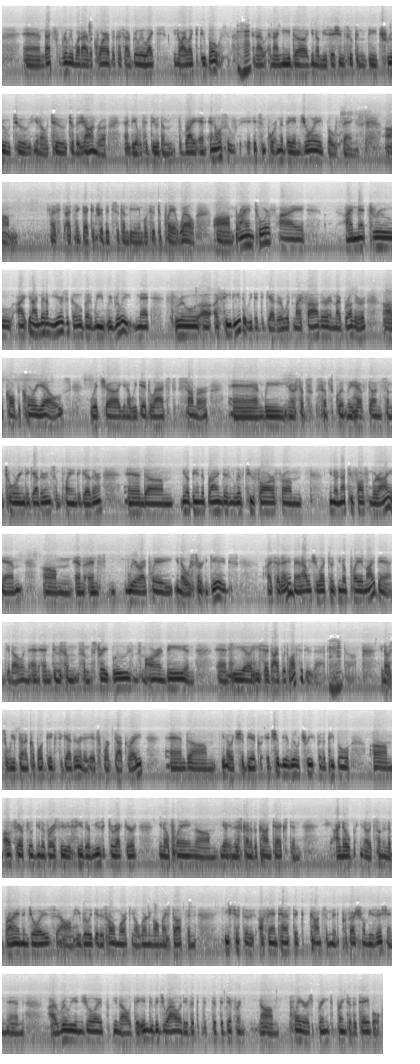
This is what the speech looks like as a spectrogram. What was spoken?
and that's really what I require because I really like, you know, I like to do both Mm-hmm. and I and I need uh, you know musicians who can be true to you know to to the genre and be able to do them the right and and also it's important that they enjoy both things. Um, I, th- I think that contributes to them being able to, to play it well. Um, Brian Torff, I I met through I you know I met him years ago, but we we really met through uh, a CD that we did together with my father and my brother uh, called the Coryells, which uh, you know we did last summer, and we you know sub- subsequently have done some touring together and some playing together, and um, you know being that Brian doesn't live too far from you know not too far from where I am, um, and and where I play you know certain gigs. I said, "Hey, man, how would you like to, you know, play in my band, you know, and and, and do some some straight blues and some R and B?" And and he uh, he said, "I would love to do that." Mhm. And um, you know, so we've done a couple of gigs together, and it, it's worked out great. And um, you know, it should be a gr- it should be a real treat for the people um, of Fairfield University to see their music director, you know, playing um, you know in this kind of a context and. I know, you know, it's something that Brian enjoys. Um, he really did his homework, you know, learning all my stuff, and he's just a, a fantastic, consummate professional musician. And I really enjoy, you know, the individuality that that the different um, players bring to bring to the table.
